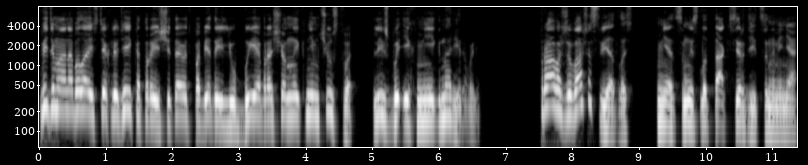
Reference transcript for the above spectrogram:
Видимо, она была из тех людей, которые считают победой любые обращенные к ним чувства, лишь бы их не игнорировали. «Право же, ваша светлость! Нет смысла так сердиться на меня,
